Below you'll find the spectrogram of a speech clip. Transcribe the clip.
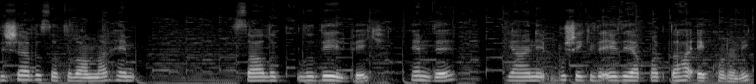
Dışarıda satılanlar hem sağlıklı değil pek hem de yani bu şekilde evde yapmak daha ekonomik.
